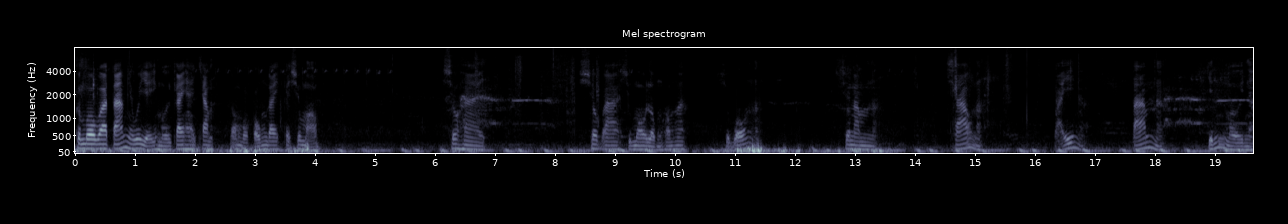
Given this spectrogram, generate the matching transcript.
combo 38 nha quý vị 10 cây 200 con bò cụm đây, cây số 1 số 2 số 3 sumo lùng không ha? Số 4 nè. Số 5 nè. 6 nè. 7 nè. 8 nè. 9 10 nè.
